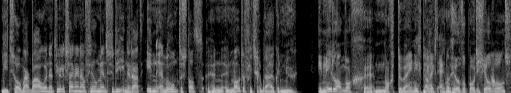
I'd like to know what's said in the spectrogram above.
niet zomaar bouwen. Natuurlijk zijn er nou veel mensen die inderdaad in en rond de stad hun, hun motorfiets gebruiken nu. In Nederland nog, eh, nog te weinig. Daar Ja. ligt echt nog heel veel potentieel voor ons.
